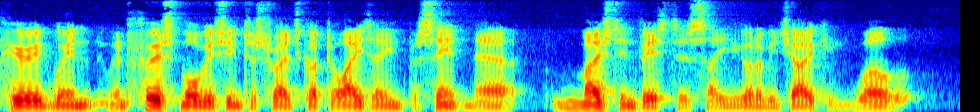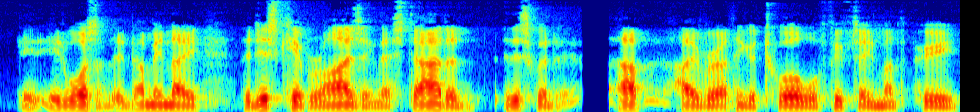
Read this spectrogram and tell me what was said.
a period when, when first mortgage interest rates got to 18%. Now, most investors say you've got to be joking. Well, it, it wasn't. It, I mean, they, they just kept rising. They started, this went up over, I think, a 12 or 15 month period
